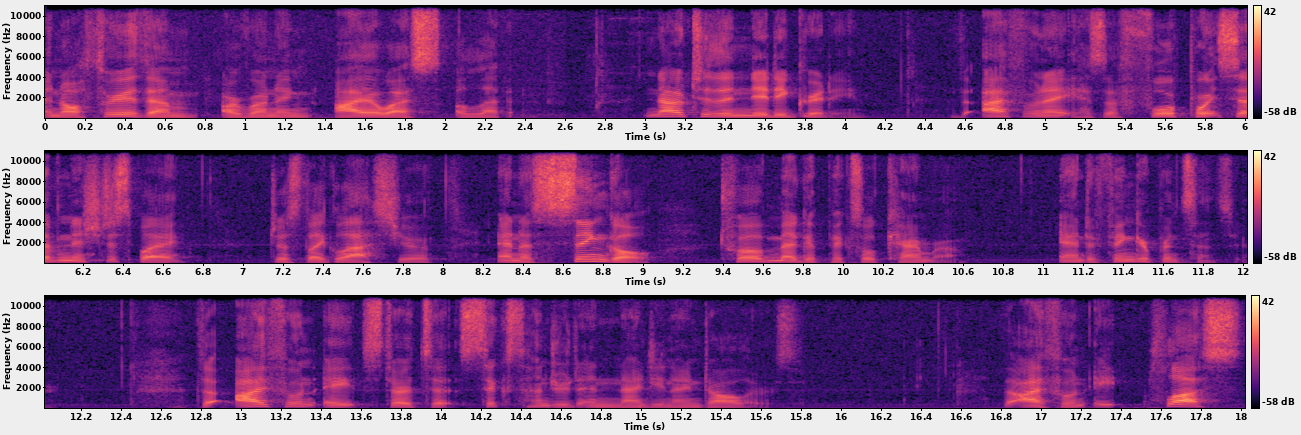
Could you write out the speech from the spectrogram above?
and all three of them are running iOS 11. Now to the nitty gritty. The iPhone 8 has a 4.7 inch display, just like last year, and a single 12 megapixel camera, and a fingerprint sensor. The iPhone 8 starts at $699. The iPhone 8 Plus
